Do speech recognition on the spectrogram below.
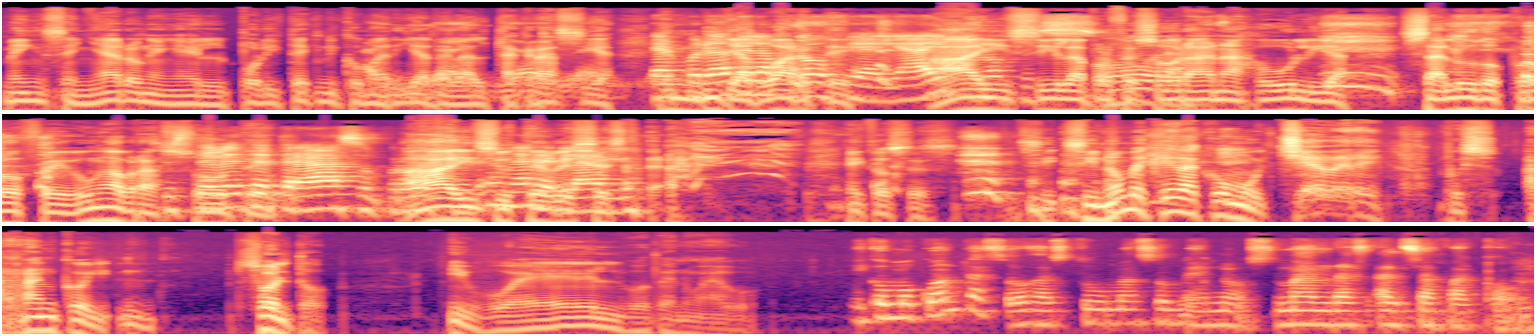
me enseñaron en el Politécnico María de la Altagracia en Villa Duarte. Ay, sí, la profesora Ana Julia. Saludos, profe. Un abrazo. Si usted ve trazo, profe. Ay, si usted ve entonces, si, no me queda como chévere, pues arranco y suelto y vuelvo de nuevo. ¿Y como cuántas hojas tú más o menos mandas al zafacón?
